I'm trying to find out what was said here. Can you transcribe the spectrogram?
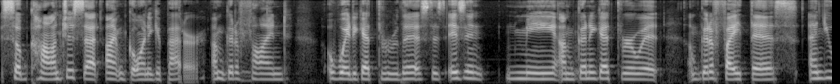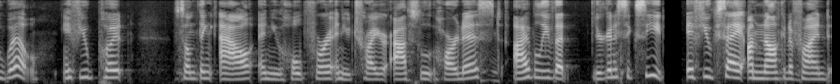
subconscious that I'm going to get better. I'm going to find a way to get through this. This isn't me. I'm going to get through it. I'm going to fight this. And you will. If you put something out and you hope for it and you try your absolute hardest, I believe that you're going to succeed. If you say, I'm not going to find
